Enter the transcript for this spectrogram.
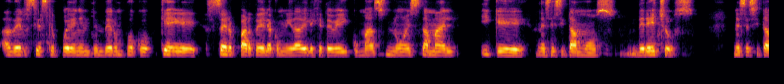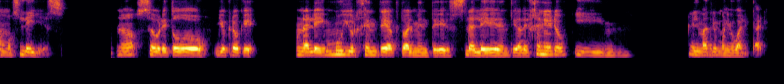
a ver si es que pueden entender un poco que ser parte de la comunidad LGTBIQ no está mal y que necesitamos derechos, necesitamos leyes, ¿no? Sobre todo, yo creo que una ley muy urgente actualmente es la ley de identidad de género y el matrimonio igualitario.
